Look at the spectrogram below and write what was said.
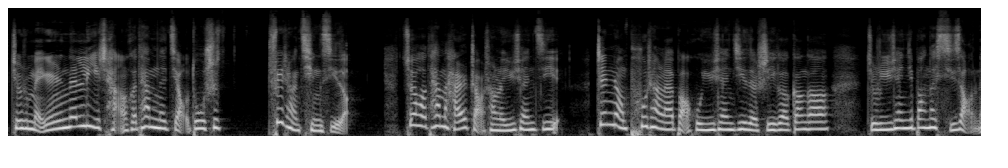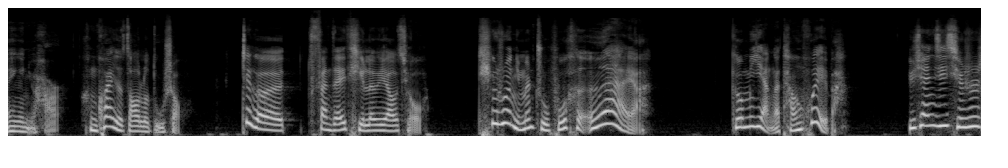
就是每个人的立场和他们的角度是非常清晰的。最后他们还是找上了于玄机，真正扑上来保护于玄机的是一个刚刚就是于玄机帮他洗澡的那个女孩，很快就遭了毒手。这个反贼提了个要求，听说你们主仆很恩爱呀，给我们演个堂会吧。于玄机其实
